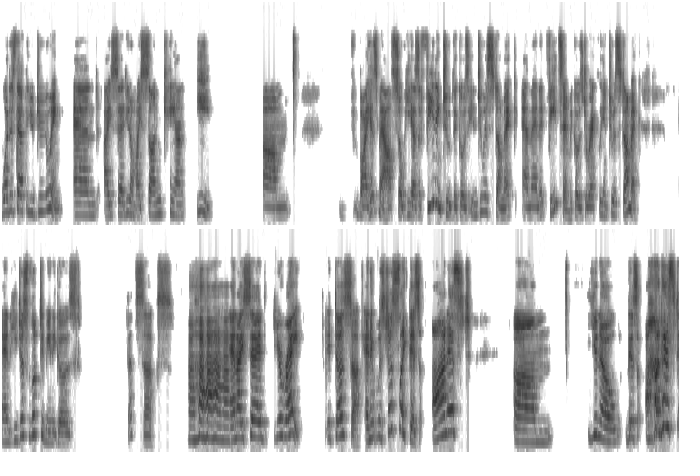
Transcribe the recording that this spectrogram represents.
what is that that you're doing and i said you know my son can't eat um by his mouth so he has a feeding tube that goes into his stomach and then it feeds him. It goes directly into his stomach. And he just looked at me and he goes that sucks. And i said you're right. It does suck. And it was just like this honest um you know this honest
